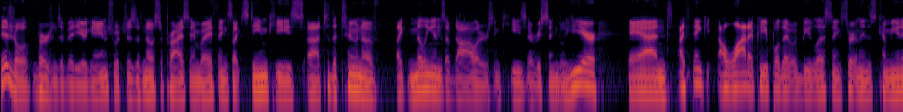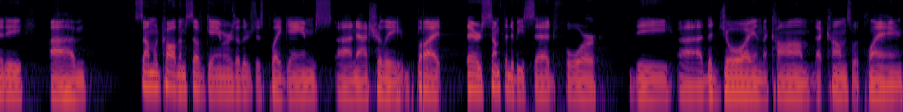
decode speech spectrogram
digital versions of video games, which is of no surprise to anybody. Things like Steam keys uh, to the tune of like millions of dollars in keys every single year. And I think a lot of people that would be listening, certainly in this community, um, some would call themselves gamers, others just play games uh, naturally. But there's something to be said for the uh, the joy and the calm that comes with playing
